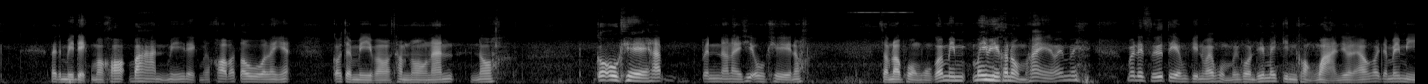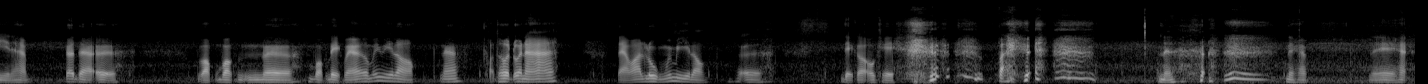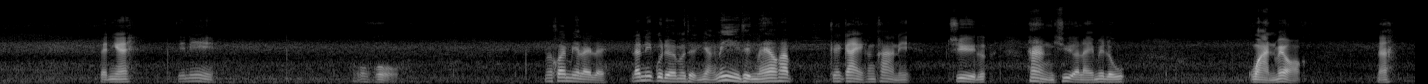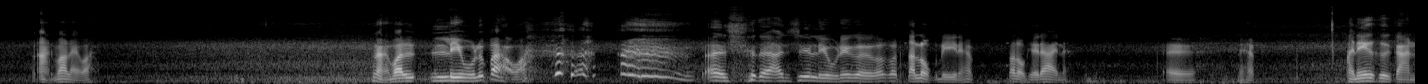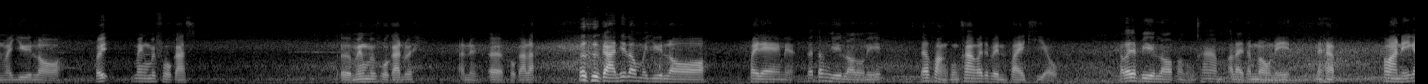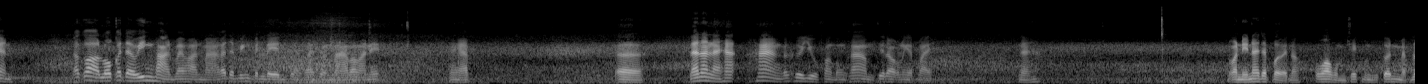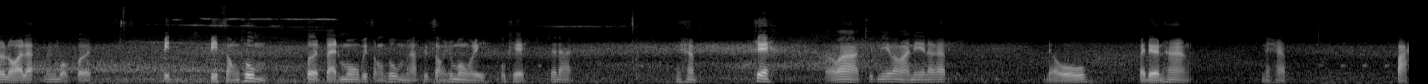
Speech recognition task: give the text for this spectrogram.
ก็จะมีเด็กมาเคาะบ้านมีเด็กมาเคาะประตูอะไรเงี้ยก็จะมีประมาณทำนองนั้นเนาะก็โอเคครับ เป็นอะไรที่โอเคเนาะสำหรับผมผมก็ไม่ไม่มีขนมให้ไม่ไม่ไม่ได้ซื้อเตรียมกินไว้ผมเป็นคนที่ไม่กินของหวานอยู่แล้วก็จะไม่มีนะครับ ก็จะเออบอกบอกเออบอกเด็กไปเออไม่มีหรอกนะ ขอโทษด้วยนะ แต่ว่าลุงไม่มีหรอก เออ เด็กก็โอเค ไปนะนะครับนี่ฮะเป็นไงที่นี่ โอ้โห ไม่ค่อยมีอะไรเลย แล้วนี่กูเดินมาถึงอย่างนี้ถึงแล้วครับ ใกล้ๆข้างๆนี้ ชื่อห้างชื่ออะไรไม่รู้กวานไม่ออก นะอ่านว่าอะไรวะอ่านว่าริวหรือเปล่าวะเออชื่อแต่ชื่อริวนี่ก็ตลกดีนะครับ ตลกใช้ได้นะ เออ นะครับ อันนี้ก็คือการมายืนรอ เฮ้ย แม่งไม่โฟกัส เออ แม่งไม่โฟกัสเว้ย อันนึงเออ โฟกัสละ ก็คือการที่เรามายืนรอไฟแดงเนี่ย ก็ต้องยืนรอตรงนี้ แล้วฝั่งตรงข้ามก็จะเป็นไฟเขียว แล้วก็จะไปยืนรอฝั่งตรงข้ามอะไรทำนองนี้นะครับ ประมาณนี้กัน แล้วก็รถก็จะวิ่งผ่านไปผ่านมา ก็จะวิ่งเป็นเลนสวนไปสวนมาประมาณนี้นะครับ เออ แล้วนั่นแหละฮะ ห้างก็คืออยู่ฝั่งตรงข้ามที่เรากำลังจะไปนะ วันนี้น่าจะเปิดเนาะเพราะว่าผมเช็คบน Google แบบเรียบร้อยแล้วแมันบอกเปิดปิดปิดสองทุ่มเปิดแปดโมงปิดสองทุ่มนะครับสิบสองชั่วโมงพอดีโอเคใช้ได้นะครับโอเคแต่ว่าคลิปนี้ประมาณนี้นะครับ เดี๋ยวไปเดินห้างนะครับไป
